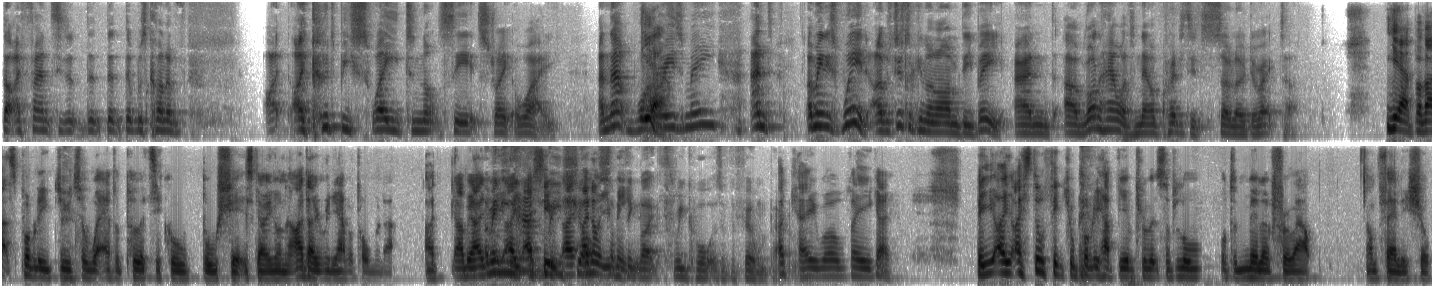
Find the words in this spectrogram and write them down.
that I fancied, that, that, that was kind of, I, I could be swayed to not see it straight away, and that Yeah. worries me. And I mean, it's weird. I was just looking on IMDb, and uh, Ron Howard's now credited as solo director. Yeah, but that's probably due to whatever political bullshit is going on. I don't really have a problem with that. I, I mean, I, I mean, he I, I, see, I, I know what you something mean. like three quarters of the film. Apparently. Okay, well, there you go. But I, I still think you'll probably have the influence of Lord and Miller throughout. I'm fairly sure.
